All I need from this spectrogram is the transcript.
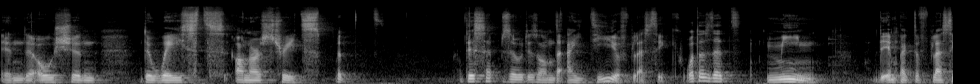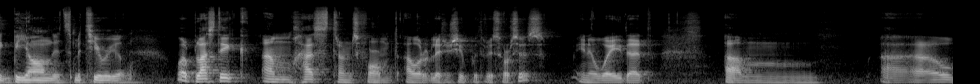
in the ocean, the waste on our streets. But this episode is on the idea of plastic. What does that mean, the impact of plastic beyond its material? Well, plastic um, has transformed our relationship with resources in a way that um, uh,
